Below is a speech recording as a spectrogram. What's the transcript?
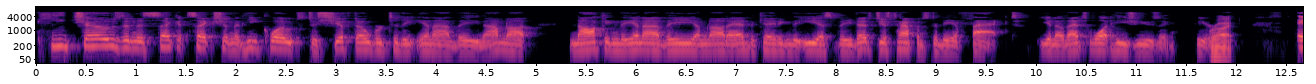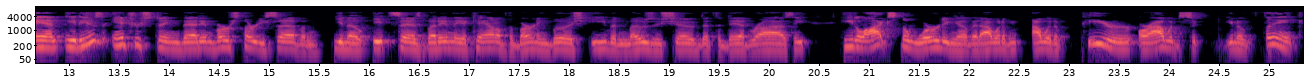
he chose in this second section that he quotes to shift over to the NIV. Now I'm not knocking the NIV. I'm not advocating the ESV. That just happens to be a fact. You know, that's what he's using here. Right. And it is interesting that in verse 37, you know, it says, but in the account of the burning bush, even Moses showed that the dead rise. He, he likes the wording of it. I would, I would appear or I would, you know, think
